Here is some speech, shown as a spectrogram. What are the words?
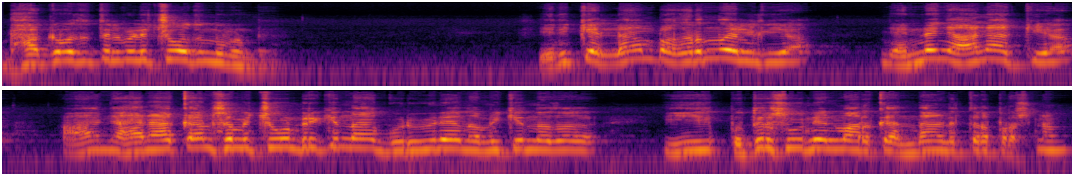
ഭാഗവതത്തിൽ വിളിച്ചോതുന്നുമുണ്ട്. എനിക്കെല്ലാം പകർന്നു നൽകിയ എന്നെ ഞാനാക്കിയ ആ ഞാനാക്കാൻ ശ്രമിച്ചുകൊണ്ടിരിക്കുന്ന ഗുരുവിനെ നമിക്കുന്നത് ഈ പിതൃശൂന്യന്മാർക്ക് എന്താണ് ഇത്ര പ്രശ്നം?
